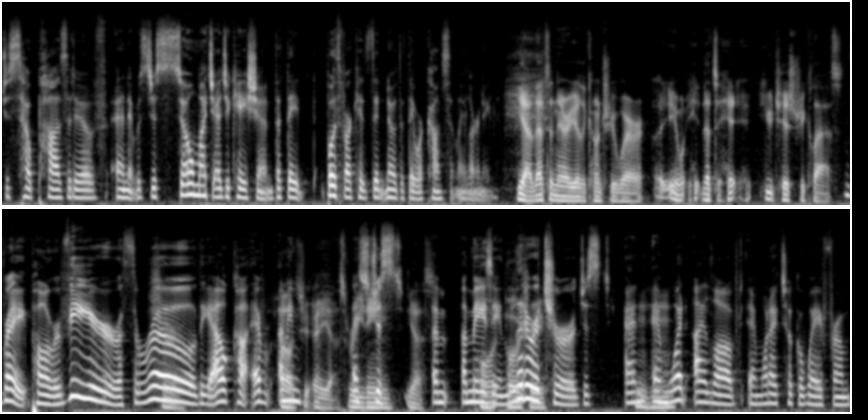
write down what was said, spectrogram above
just how positive, and it was just so much education that they, both of our kids didn't know that they were constantly learning. Yeah, that's an area of the country where uh, you know that's a hi- huge history class. Right, Paul Revere, Thoreau, the Alcott. Every, I Oh, mean, it's- uh, yes, it's just yes. am- amazing Po- literature. Just and Mm-hmm. and what I loved and what I took away from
